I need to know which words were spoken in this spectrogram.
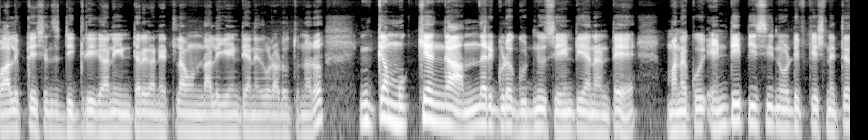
క్వాలిఫికేషన్స్ డిగ్రీ కానీ ఇంటర్ కానీ ఎట్లా ఉండాలి ఏంటి అనేది కూడా అడుగుతున్నారు. ఇంకా ముఖ్యంగా అందరికి కూడా గుడ్ న్యూస్ ఏంటి అని అంటే మనకు ఎన్టీపీసీ నోటిఫికేషన్ అయితే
